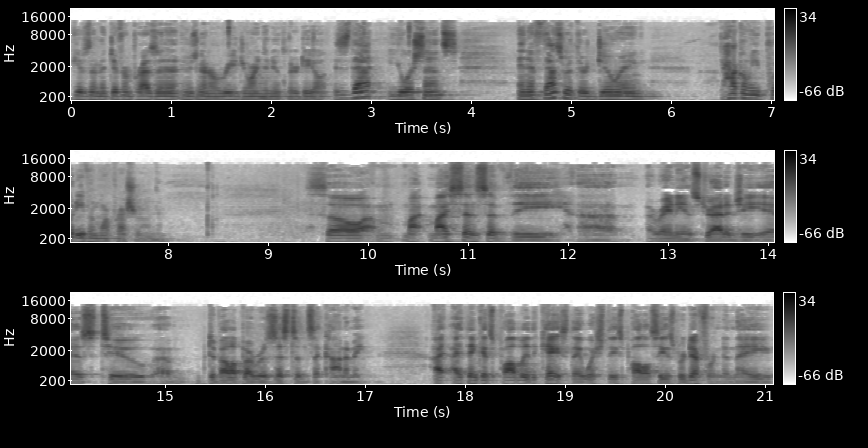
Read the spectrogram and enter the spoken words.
gives them a different president who's going to rejoin the nuclear deal. Is that your sense? And if that's what they're doing, how can we put even more pressure on them? So, um, my, my sense of the uh, Iranian strategy is to uh, develop a resistance economy. I, I, think it's probably the case. They wish these policies were different, and they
